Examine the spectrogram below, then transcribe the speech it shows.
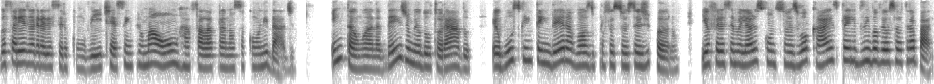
gostaria de agradecer o convite, é sempre uma honra falar para a nossa comunidade. Então, Ana, desde o meu doutorado, eu busco entender a voz do professor sergipano e oferecer melhores condições vocais para ele desenvolver o seu trabalho.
